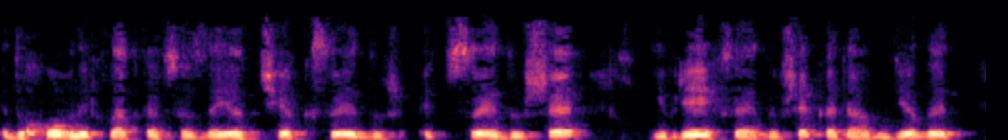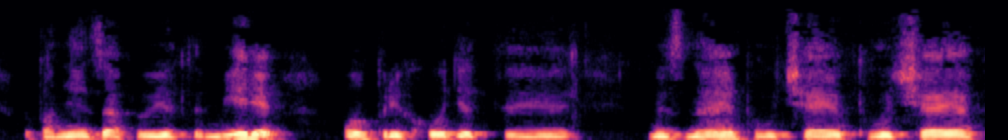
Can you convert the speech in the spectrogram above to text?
духовный клад, который создает человек в своей душе, в своей душе еврей в своей душе, когда он делает, выполняет заповеди в этом мире, он приходит, и мы знаем, получая, получая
